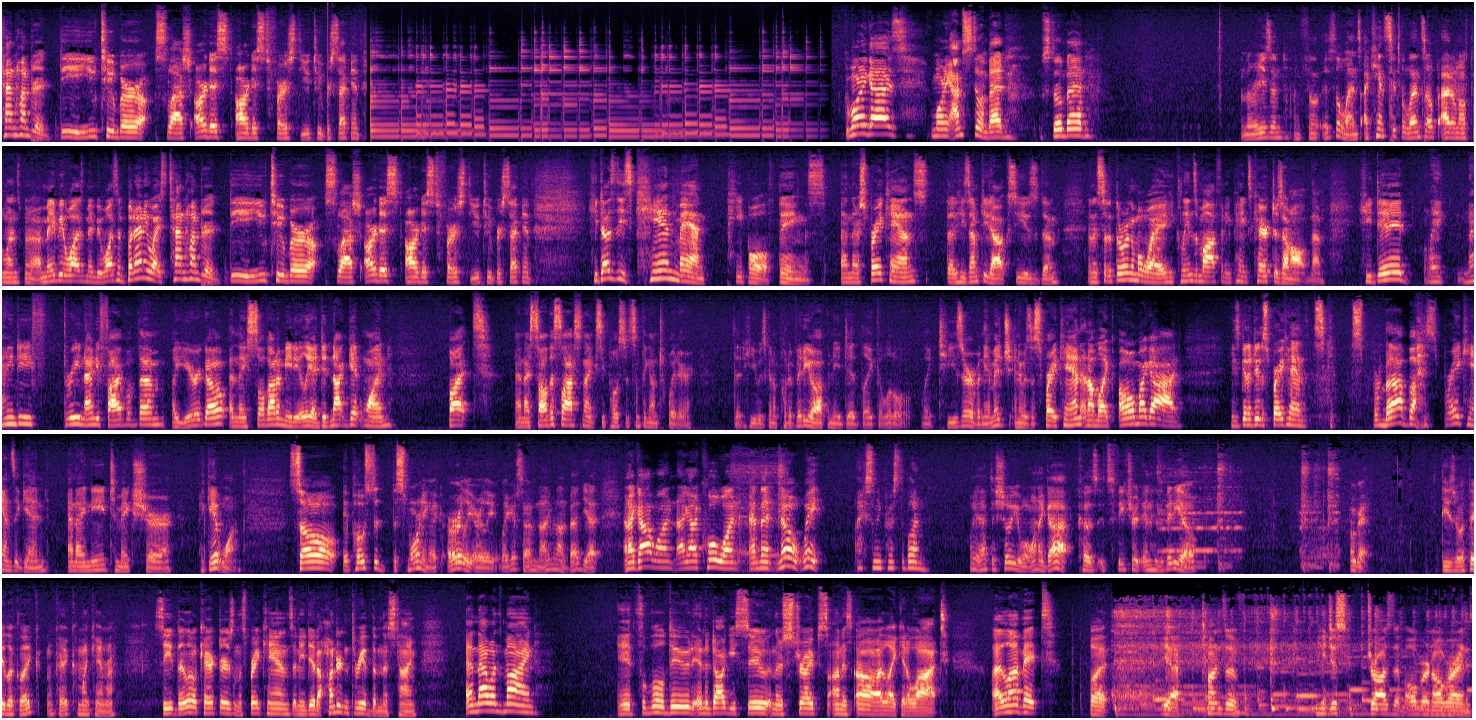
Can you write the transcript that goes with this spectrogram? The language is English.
Ten Hundred, the YouTuber slash artist, artist first, YouTuber second. Good morning, guys. Good morning. I'm still in bed. I'm still in bed. And the reason I'm feeling is the lens. I can't see the lens open. I don't know if the lens been maybe it was, maybe it wasn't. But anyways, Ten Hundred, the YouTuber slash artist, artist first, YouTuber second. He does these can man people things, and they're spray cans that he's emptied out because he used them. And instead of throwing them away, he cleans them off and he paints characters on all of them. He did like 90 395 of them a year ago and they sold out immediately. I did not get one, but and I saw this last night cuz he posted something on Twitter that he was going to put a video up and he did like a little like teaser of an image and it was a spray can and I'm like, "Oh my god. He's going to do the spray can blah, blah, spray cans again and I need to make sure I get one." So it posted this morning, like early, early. Like I said, I'm not even out of bed yet. And I got one, I got a cool one, and then, no, wait, I accidentally pressed the button. Wait, I have to show you what one I got, because it's featured in his video. Okay. These are what they look like. Okay, come on camera. See, they're little characters in the spray cans, and he did 103 of them this time. And that one's mine. It's a little dude in a doggy suit and there's stripes on his... Oh, I like it a lot. I love it. But, yeah, tons of... He just draws them over and over and...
